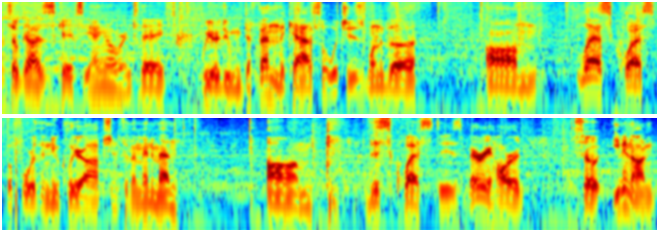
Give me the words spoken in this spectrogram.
What's up guys, it's KFC Hangover and today we are doing Defend the Castle, which is one of the um, last quests before the nuclear option for the Minutemen. Um, this quest is very hard, so even on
